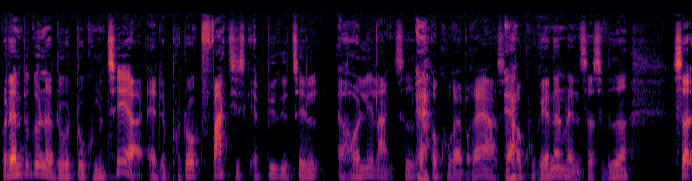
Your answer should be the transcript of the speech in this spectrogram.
hvordan begynder du at dokumentere, at et produkt faktisk er bygget til at holde i lang tid, Ja. og kunne repareres, Ja. og kunne genanvendes osv., så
